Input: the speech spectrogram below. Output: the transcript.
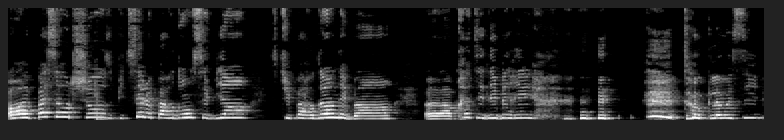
oh, passe à autre chose. Puis tu sais, le pardon, c'est bien. Si tu pardonnes, et eh ben, euh, après, t'es libéré. Donc là aussi,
